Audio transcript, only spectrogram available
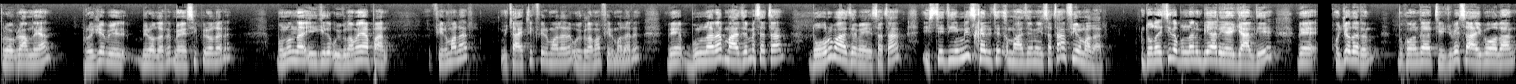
programlayan proje büroları, mühendislik büroları, bununla ilgili uygulama yapan firmalar, müteahhitlik firmaları, uygulama firmaları ve bunlara malzeme satan, doğru malzemeyi satan, istediğimiz kalitede malzemeyi satan firmalar. Dolayısıyla bunların bir araya geldiği ve hocaların bu konuda tecrübe sahibi olan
